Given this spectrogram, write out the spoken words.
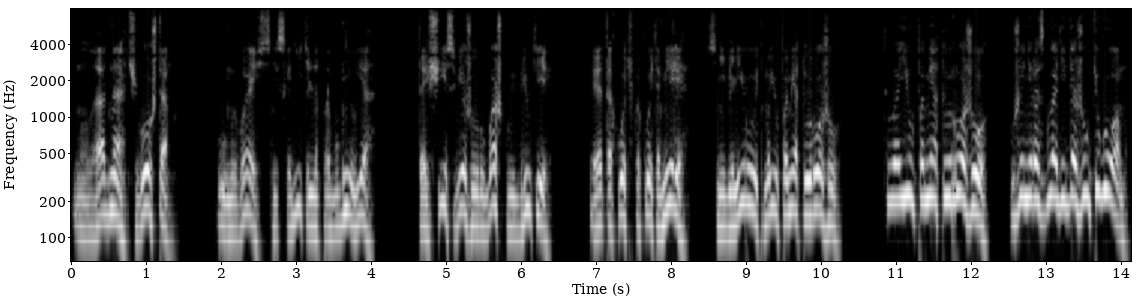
Ну ладно, чего уж там. Умываясь, снисходительно пробубнил я. Тащи свежую рубашку и брюки. Это хоть в какой-то мере снивелирует мою помятую рожу. Твою помятую рожу уже не разгладить даже утюгом.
